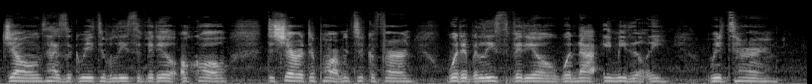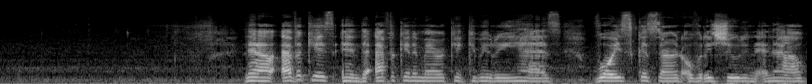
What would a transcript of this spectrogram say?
Jones has agreed to release a video or call the Sheriff Department to confirm would a released video would not immediately return. Now, advocates in the African American community has voiced concern over the shooting and how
